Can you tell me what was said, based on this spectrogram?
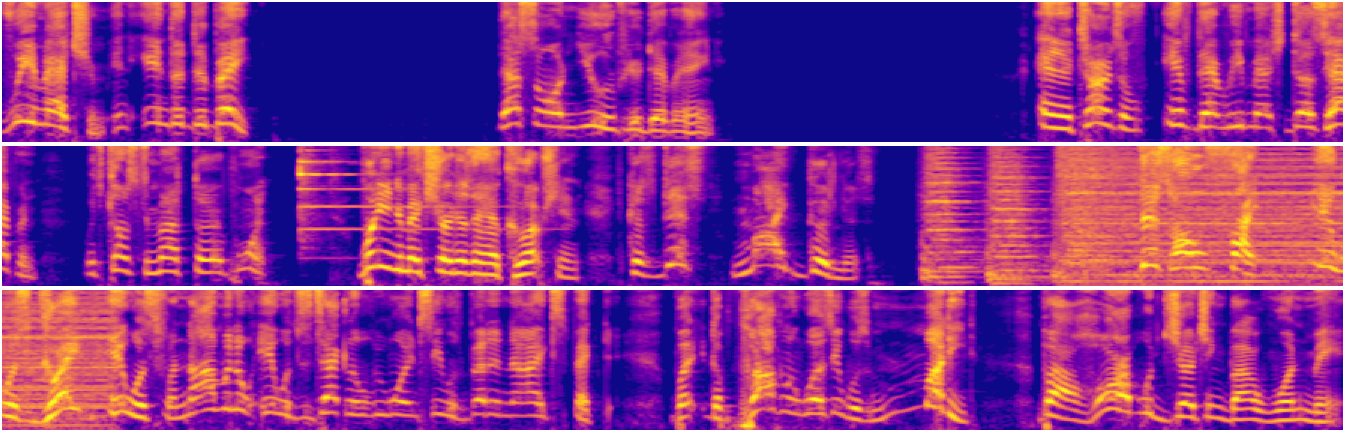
rematch him and end the debate. That's on you if you're Devin Haney. And in terms of if that rematch does happen, which comes to my third point, we need to make sure it doesn't have corruption. Because this, my goodness, this whole fight, it was great. It was phenomenal. It was exactly what we wanted to see. It was better than I expected. But the problem was it was muddied by horrible judging by one man,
